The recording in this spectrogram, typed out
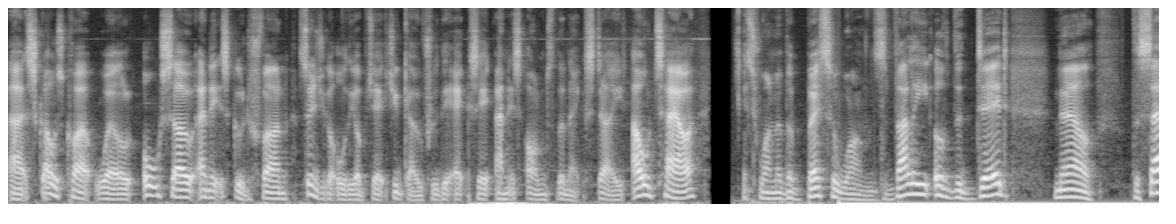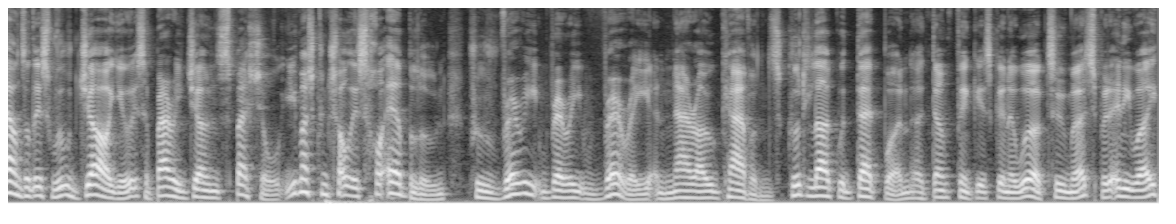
Uh, it scrolls quite well also, and it's good fun. As soon as you've got all the objects, you go through the exit and it's on to the next stage. Old Tower it's one of the better ones. Valley of the Dead. Now, the sounds of this will jar you. It's a Barry Jones special. You must control this hot air balloon through very, very, very narrow caverns. Good luck with that one. I don't think it's going to work too much, but anyway,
